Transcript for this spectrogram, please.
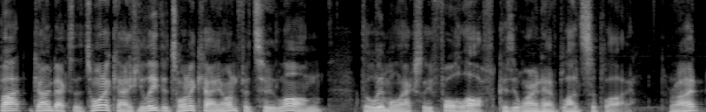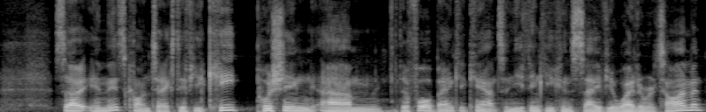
But going back to the tourniquet, if you leave the tourniquet on for too long, the limb will actually fall off because it won't have blood supply, right? So, in this context, if you keep pushing um, the four bank accounts and you think you can save your way to retirement,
